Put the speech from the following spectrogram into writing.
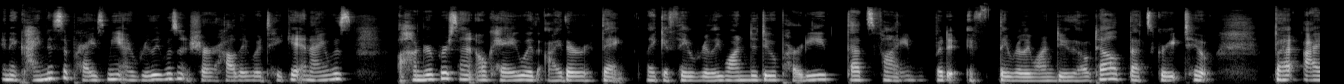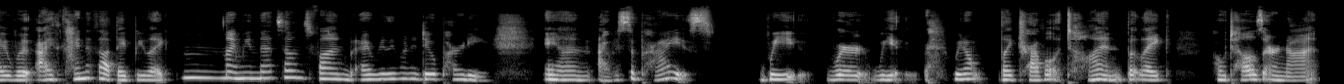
And it kind of surprised me. I really wasn't sure how they would take it. And I was 100% okay with either thing. Like if they really wanted to do a party, that's fine. But if they really want to do the hotel, that's great too. But I would, I kind of thought they'd be like, mm, I mean, that sounds fun, but I really want to do a party. And I was surprised we we're we we don't like travel a ton, but like hotels are not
